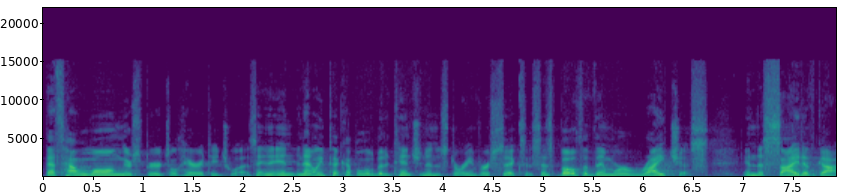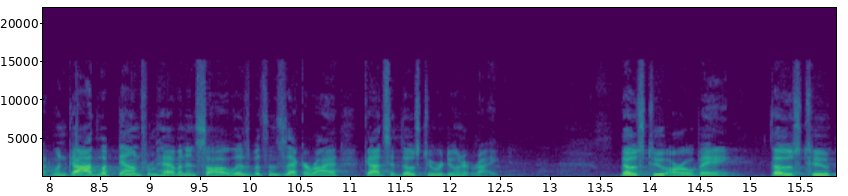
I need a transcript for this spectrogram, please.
That's how long their spiritual heritage was. And, and, now we pick up a little bit of tension in the story. In verse 6, it says, Both of them were righteous in the sight of God. When God looked down from heaven and saw Elizabeth and Zechariah, God said, Those two are doing it right. Those two are obeying. Those two,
